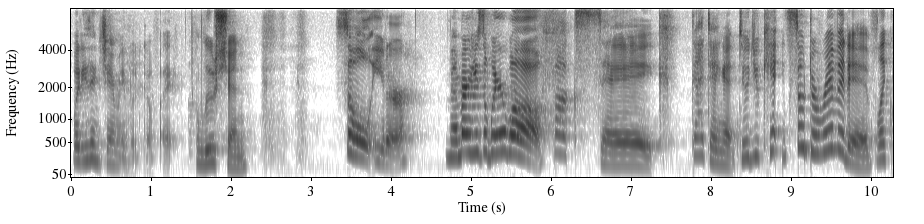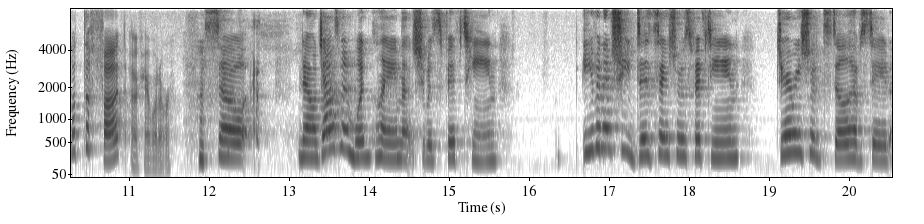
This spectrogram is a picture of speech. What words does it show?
What do you think Jeremy would go by? Lucian. Soul Eater. Remember, he's a werewolf. Fuck's sake. God dang it, dude! You can't. It's so derivative. Like, what the fuck? Okay, whatever. So now Jasmine would claim that she was 15. Even if she did say she was 15, Jeremy should still have stayed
